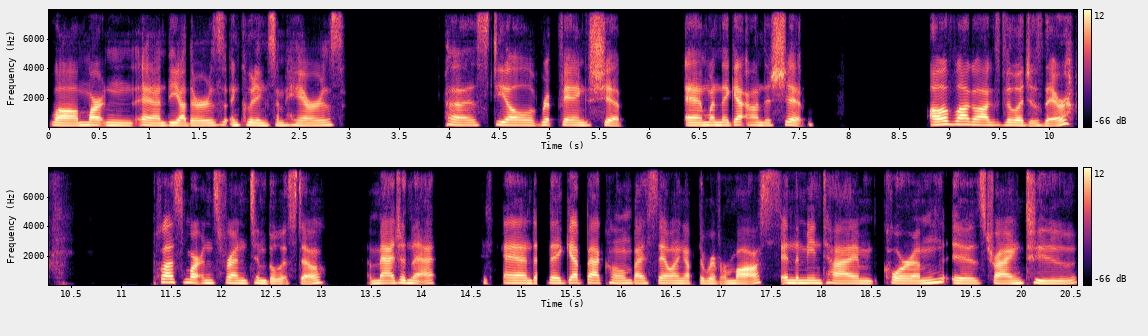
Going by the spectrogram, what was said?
while Martin and the others, including some hares, uh, steal Ripfang's ship. And when they get on the ship, all of Logog's village is there, plus Martin's friend Timballisto. Imagine that. And they get back home by sailing up the River Moss. In the meantime, Corim is trying to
